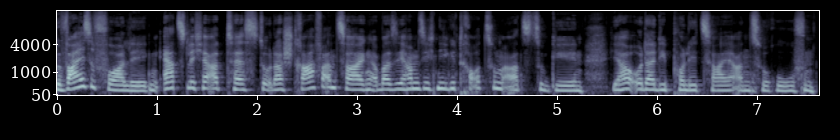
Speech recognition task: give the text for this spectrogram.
Beweise vorlegen, ärztliche Atteste oder Strafanzeigen, aber sie haben sich nie getraut, zum Arzt zu gehen, ja, oder die Polizei anzurufen.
